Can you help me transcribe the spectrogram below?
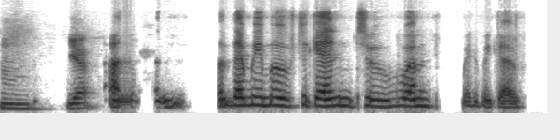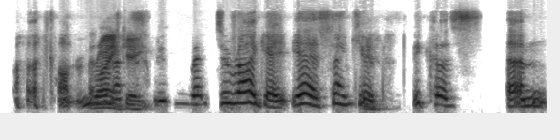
Mm. Yeah. And, and and then we moved again to um, where did we go? I can't remember. Reigate. We went to Reigate. Yes, thank you. Yeah. Because um,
